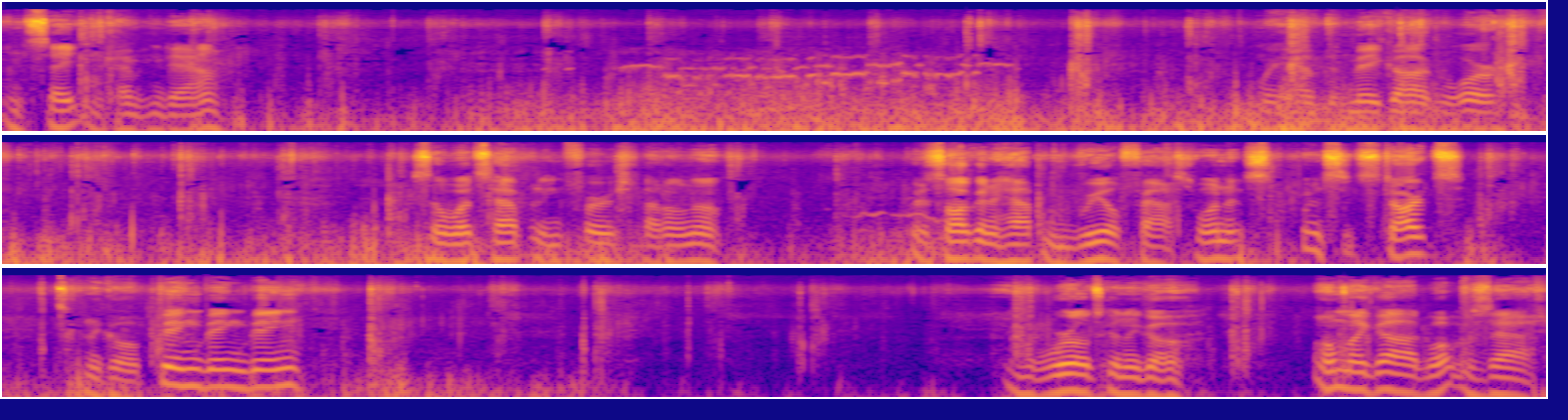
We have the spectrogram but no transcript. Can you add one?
and Satan coming down. We have the Magog War. So what's happening first, I don't know. But it's all going to happen real fast. When it's, once it starts, it's going to go bing, bing, bing, And the world's going to go, oh my God, what was that?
